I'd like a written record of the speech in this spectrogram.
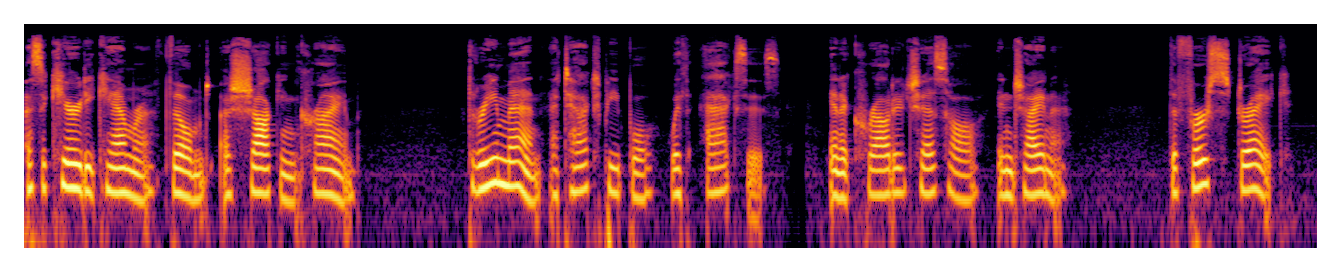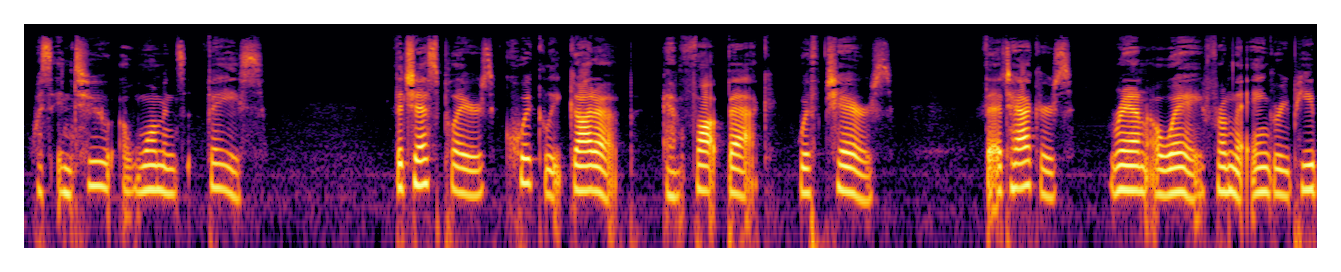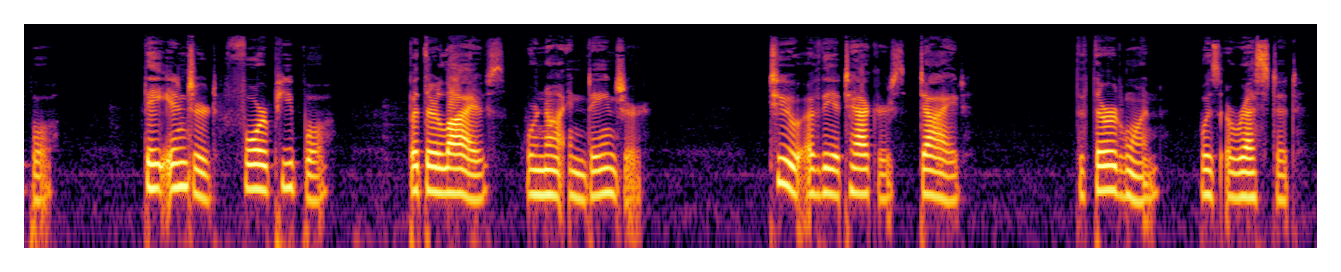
A security camera filmed a shocking crime. Three men attacked people with axes in a crowded chess hall in China. The first strike was into a woman's face. The chess players quickly got up and fought back with chairs. The attackers ran away from the angry people. They injured four people but their lives were not in danger. Two of the attackers died. The third one was arrested.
